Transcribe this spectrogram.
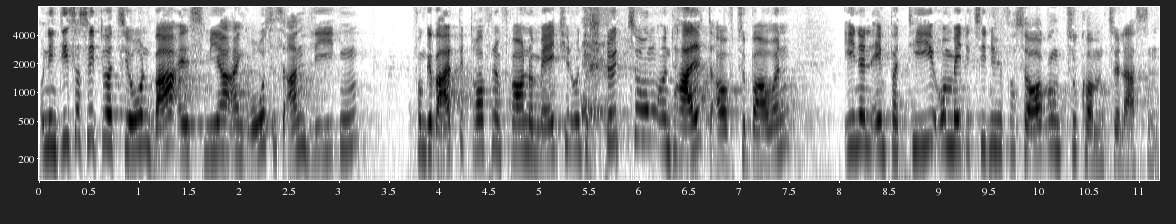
und in dieser Situation war es mir ein großes Anliegen, von gewaltbetroffenen Frauen und Mädchen Unterstützung und Halt aufzubauen, ihnen Empathie und medizinische Versorgung zukommen zu lassen.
